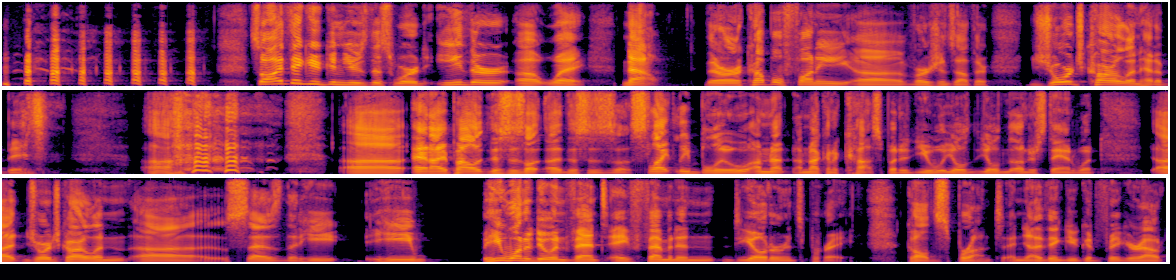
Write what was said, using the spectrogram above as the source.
so I think you can use this word either uh, way. Now there are a couple funny uh, versions out there. George Carlin had a bit. Uh, uh, and I apologize. This is uh, this is uh, slightly blue. I'm not I'm not going to cuss, but it, you you'll you'll understand what uh, George Carlin uh, says that he he he wanted to invent a feminine deodorant spray called Sprunt, and I think you could figure out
